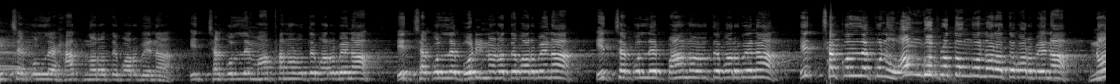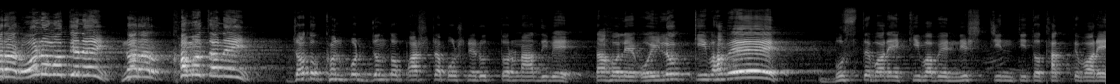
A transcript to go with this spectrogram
ইচ্ছা করলে হাত নড়াতে পারবে না, ইচ্ছা করলে মাথা নড়াতে পারবে না, ইচ্ছা করলে বডি নড়াতে পারবে না, ইচ্ছা করলে পা নড়াতে পারবে না, ইচ্ছা করলে কোনো অঙ্গ প্রত্যঙ্গ নড়াতে পারবে না। নড়ার অনুমতি নেই, নড়ার ক্ষমতা নেই। যতক্ষণ পর্যন্ত পাঁচটা প্রশ্নের উত্তর না দিবে, তাহলে ওই লোক কীভাবে বুঝতে পারে, কীভাবে নিশ্চিন্তিত থাকতে পারে,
